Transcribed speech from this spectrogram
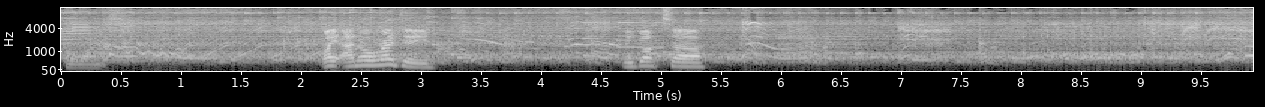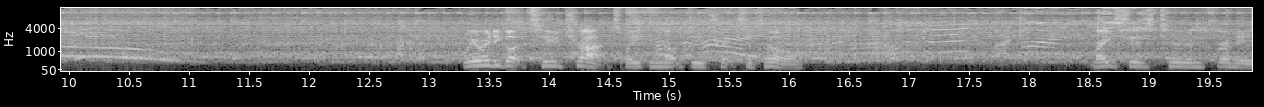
for once? Wait, and already we got uh We already got two tracks where you cannot do tricks at all. Races two and three.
